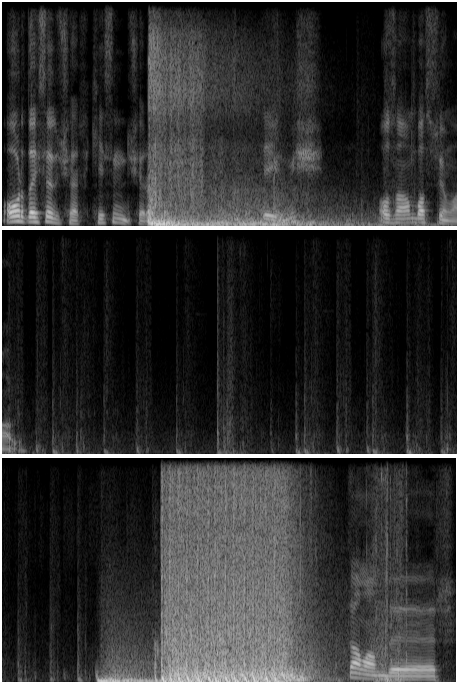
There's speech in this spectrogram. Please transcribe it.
Oradaysa düşer. Kesin düşer orada. Değilmiş. O zaman basıyorum abi. Tamamdır.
